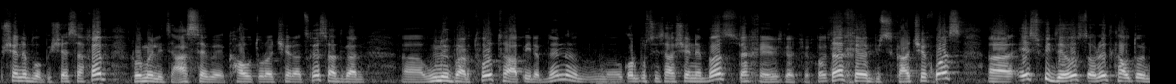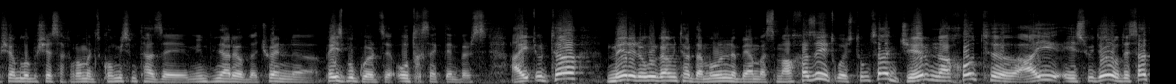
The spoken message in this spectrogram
შენებლობის შესახებ, რომელიც ასევე ქაუტურად შერაცხეს, რადგან უნებართვოდ აპირებდნენ корпуსის აშენებას. და ხეების გაჩეხვას. და ხეების გაჩეხვას. ეს ვიდეო სწორედ ქაუტორი მშენებლობის შესახებ რომელიც გომის მთაზე მიმდინარეობდა ჩვენ Facebook გვერდზე 4 სექტემბერს აიტვირთა. მე როგორ გავითარდა მოვლენები ამას მალხაზე? იტყვის თუმცა ჯერ ვნახოთ აი ეს ვიდეო როდესაც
